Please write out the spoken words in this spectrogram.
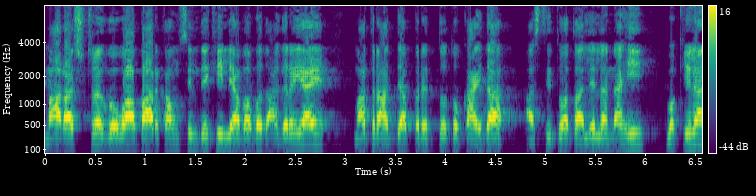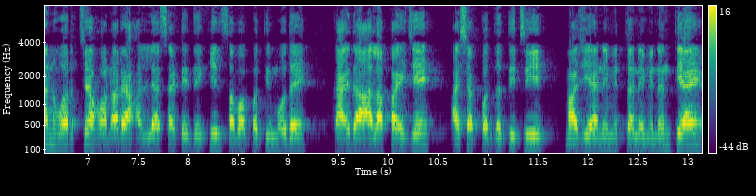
महाराष्ट्र गोवा बार काउन्सिल देखील याबाबत आग्रही आहे. मात्र अद्यापर्यंत तो कायदा अस्तित्वात आलेला नाही. वकिलांवरच्या होणाऱ्या हल्ल्यासाठी देखील सभापती महोदय कायदा आला पाहिजे अशा पद्धतीची माझी या निमित्ताने विनंती आहे.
